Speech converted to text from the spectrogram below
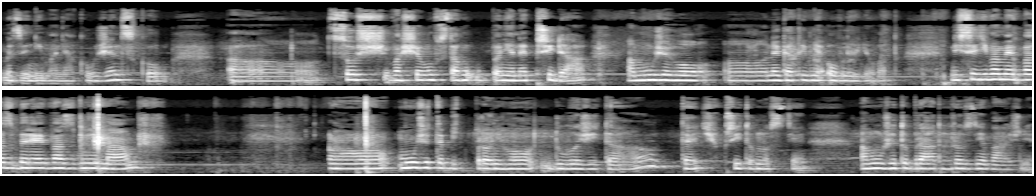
mezi nimi nějakou ženskou, e, což vašemu vztahu úplně nepřidá a může ho uh, negativně ovlivňovat. Když se dívám, jak vás bere, jak vás vnímá, uh, můžete být pro něho důležitá teď v přítomnosti a může to brát hrozně vážně.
